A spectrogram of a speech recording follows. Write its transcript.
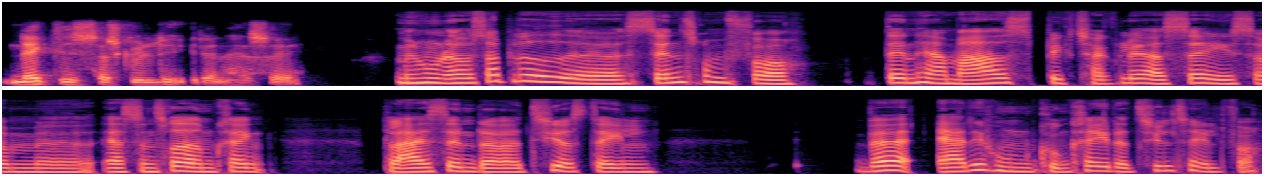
nægtet sig skyldig i den her sag. Men hun er jo så blevet øh, centrum for den her meget spektakulære sag, som øh, er centreret omkring plejecenter Tirsdalen. Hvad er det, hun konkret er tiltalt for?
